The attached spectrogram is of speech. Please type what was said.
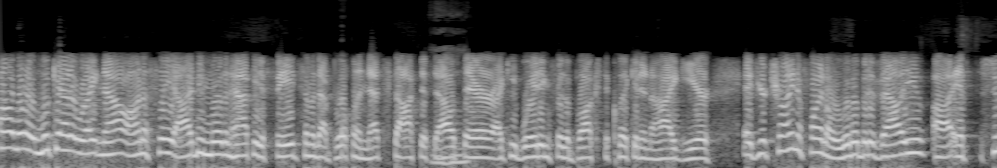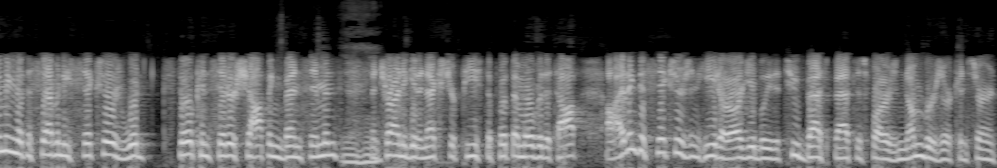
Uh, when I look at it right now, honestly, I'd be more than happy to fade some of that Brooklyn net stock that's out there. I keep waiting for the Bucks to click it into high gear. If you're trying to find a little bit of value, uh, if assuming that the 76ers would still consider shopping Ben Simmons and trying to get an extra piece to put them over the top, uh, I think the Sixers and Heat are arguably the two best bets as far as numbers are concerned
